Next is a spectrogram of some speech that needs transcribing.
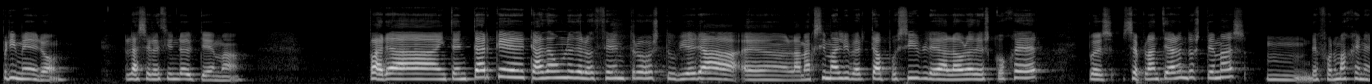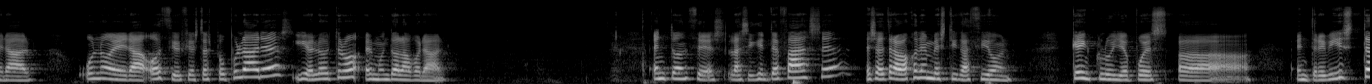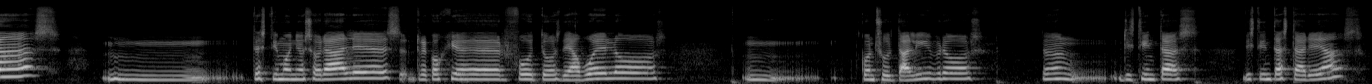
Primero, la selección del tema. Para intentar que cada uno de los centros tuviera eh, la máxima libertad posible a la hora de escoger, pues se plantearon dos temas mmm, de forma general. Uno era ocio y fiestas populares y el otro el mundo laboral. Entonces, la siguiente fase es el trabajo de investigación, que incluye pues, uh, entrevistas, mmm, testimonios orales, recoger fotos de abuelos, mmm, consulta libros, distintas, distintas tareas.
